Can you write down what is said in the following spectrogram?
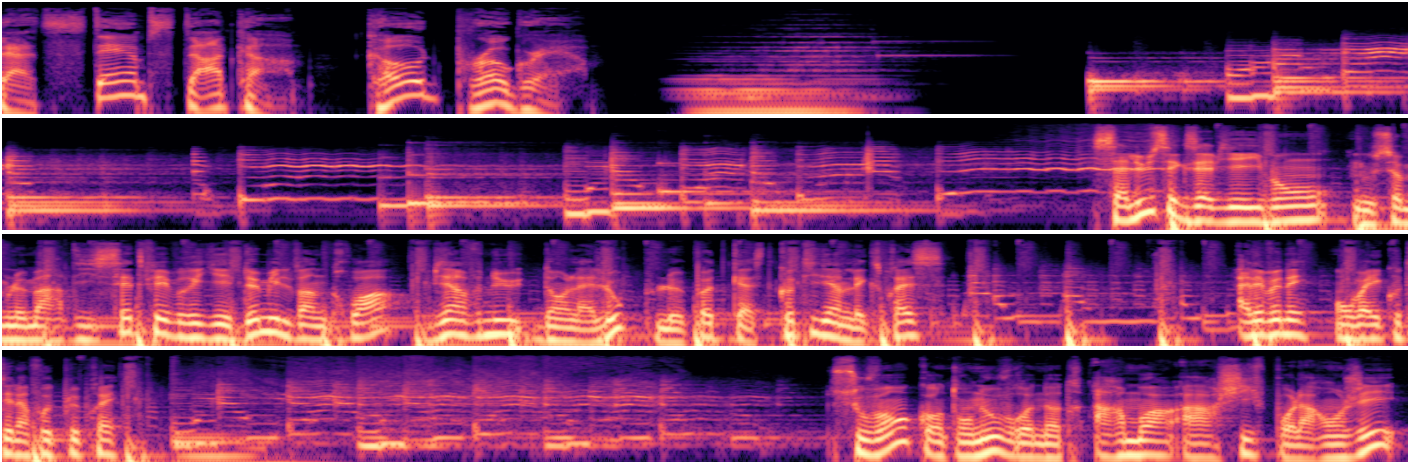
That's stamps.com. Code program. Salut, c'est Xavier Yvon. Nous sommes le mardi 7 février 2023. Bienvenue dans La Loupe, le podcast quotidien de l'Express. Allez, venez, on va écouter l'info de plus près. Souvent, quand on ouvre notre armoire à archives pour la ranger,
